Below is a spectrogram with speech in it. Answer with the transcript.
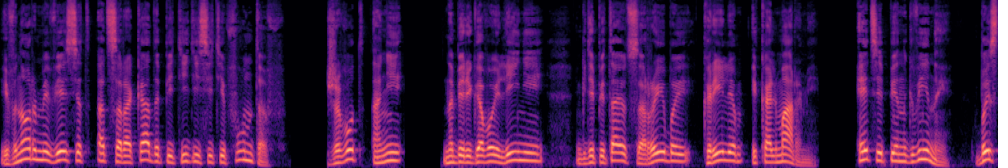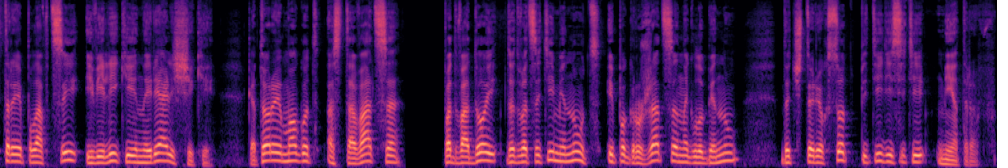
и в норме весят от 40 до 50 фунтов. Живут они на береговой линии, где питаются рыбой, крилем и кальмарами. Эти пингвины – быстрые пловцы и великие ныряльщики, которые могут оставаться под водой до 20 минут и погружаться на глубину до 450 метров.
